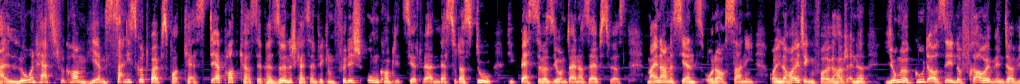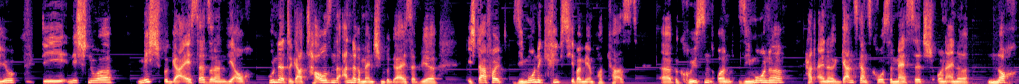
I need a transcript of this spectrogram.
Hallo und herzlich willkommen hier im Sunny's Good Vibes Podcast, der Podcast der Persönlichkeitsentwicklung für dich unkompliziert werden lässt, sodass du die beste Version deiner selbst wirst. Mein Name ist Jens oder auch Sunny und in der heutigen Folge habe ich eine junge, gut aussehende Frau im Interview, die nicht nur mich begeistert, sondern die auch hunderte, gar tausende andere Menschen begeistert. Wir, ich darf heute Simone Kriebs hier bei mir im Podcast äh, begrüßen und Simone hat eine ganz, ganz große Message und eine noch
